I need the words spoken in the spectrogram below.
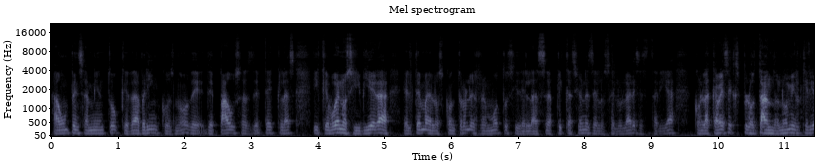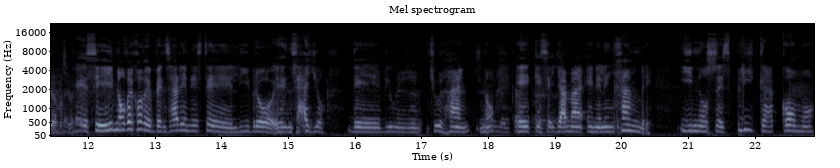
a un pensamiento que da brincos, ¿no? De, de pausas, de teclas y que bueno, si viera el tema de los controles remotos y de las aplicaciones de los celulares estaría con la cabeza explotando, ¿no, mi querida Rocío? Eh, sí, no dejo de pensar en este libro, ensayo de Chulhan, ¿no? Eh, que se llama En el enjambre y nos explica cómo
